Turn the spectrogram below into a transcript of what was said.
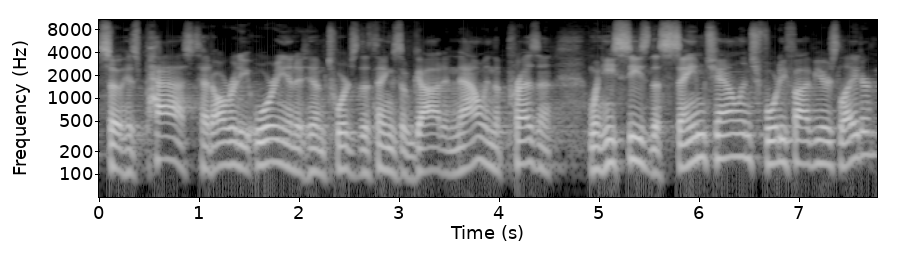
So his past had already oriented him towards the things of God. And now, in the present, when he sees the same challenge 45 years later,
